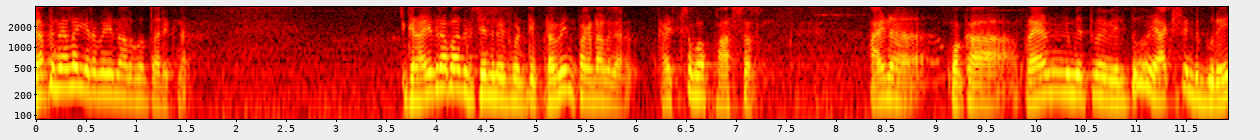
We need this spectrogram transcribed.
గత నెల ఇరవై నాలుగో తారీఖున ఇక్కడ హైదరాబాద్కి చెందినటువంటి ప్రవీణ్ పగడాల్ గారు క్రైస్తవ పాస్టర్ ఆయన ఒక ప్రయాణ నిమిత్తమే వెళ్తూ యాక్సిడెంట్కి గురై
